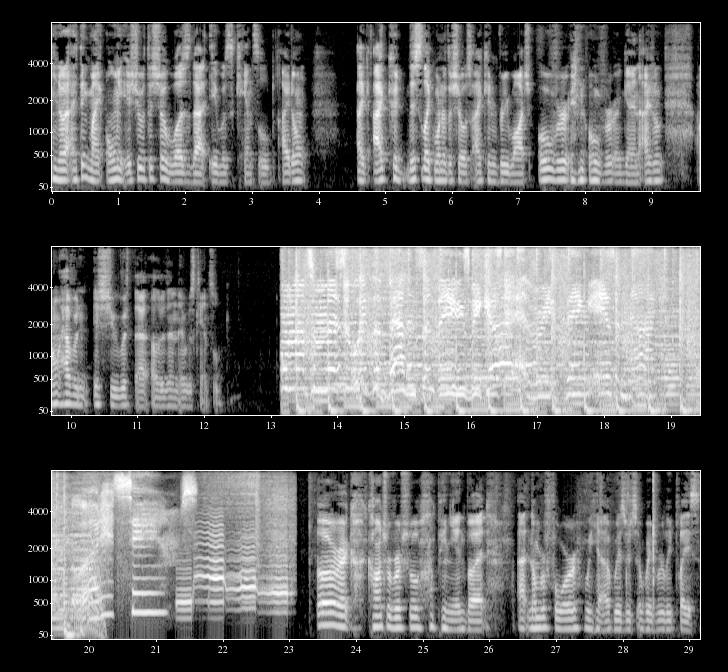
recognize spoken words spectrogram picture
you know i think my only issue with the show was that it was canceled. I don't like I could this is like one of the shows I can rewatch over and over again. I don't I don't have an issue with that other than it was canceled. Not to mess with the balance of things because everything is not what it seems. Alright, controversial opinion, but at number four we have Wizards of Waverly Place.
